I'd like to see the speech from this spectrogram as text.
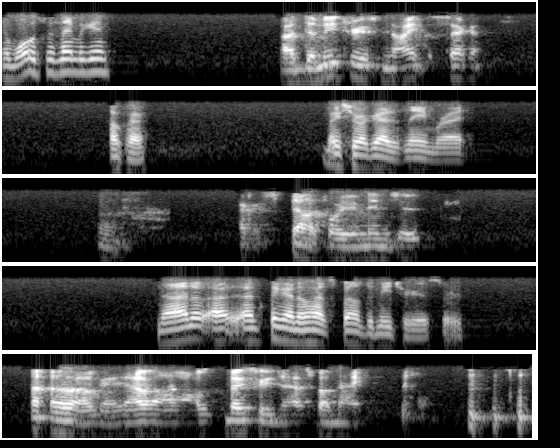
And what was his name again? Uh, Demetrius Knight the second. Okay. Make sure I got his name right. Hmm. I can spell it for you, didn't? No, I know. I, I think I know how to spell Demetrius. Or oh, okay. I'll, I was basically know how to spell Knight.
